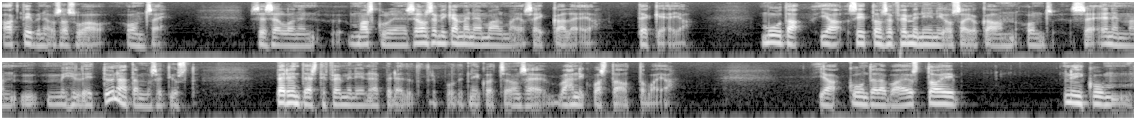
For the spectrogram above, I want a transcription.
aktiivinen osa sua on se, se sellainen maskuliininen, se on se, mikä menee maailmaan ja seikkailee ja tekee ja muuta. Ja sitten on se feminiini osa, joka on, on se enemmän, mihin liittyy nämä tämmöiset just perinteisesti feminiininen pidetyt attribuutit, niin kuin, että se on se vähän niin kuin vastaanottava ja, ja kuunteleva. Ja just toi niin kuin,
